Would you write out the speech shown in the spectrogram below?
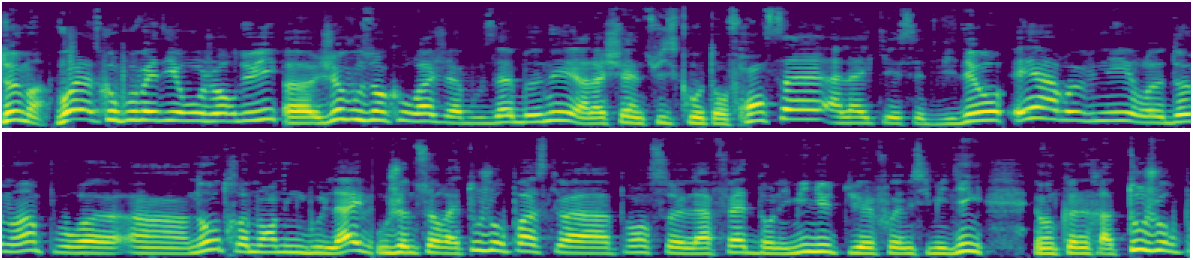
demain. Voilà ce qu'on pouvait dire aujourd'hui. Euh, je vous encourage à vous abonner à la chaîne Swissquote en français, à liker cette vidéo et à revenir demain pour euh, un autre Morning Bull Live où je ne saurai toujours pas ce que pense la fête dans les minutes du FOMC meeting et on ne connaîtra toujours pas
